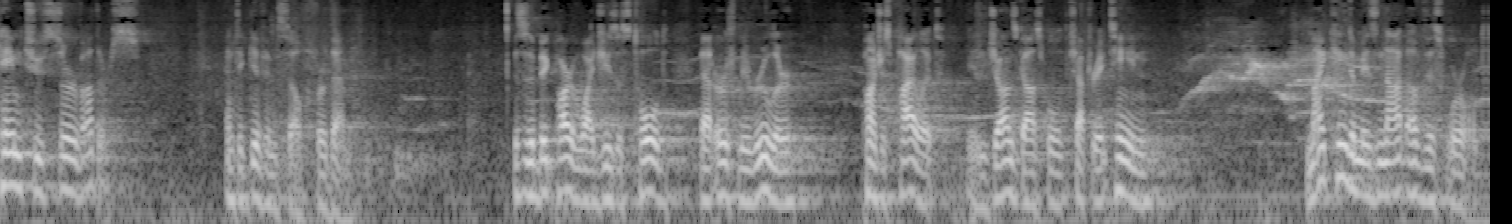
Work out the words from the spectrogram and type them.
came to serve others and to give himself for them. This is a big part of why Jesus told that earthly ruler, Pontius Pilate, in John's Gospel, chapter 18, My kingdom is not of this world.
